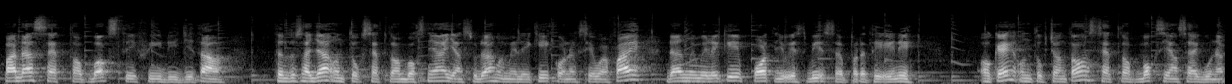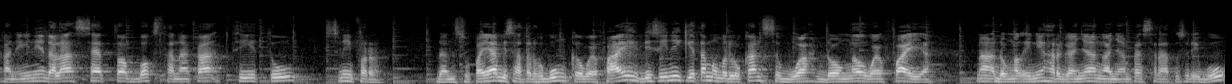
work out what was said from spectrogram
pada set-top box TV digital. Tentu saja untuk set-top boxnya yang sudah memiliki koneksi wifi dan memiliki port USB seperti ini. Oke untuk contoh set-top box yang saya gunakan ini adalah set-top box Tanaka T2 Sniffer. Dan supaya bisa terhubung ke wifi di sini kita memerlukan sebuah dongle wifi ya Nah, dongle ini harganya nggak nyampe 100 ribu,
